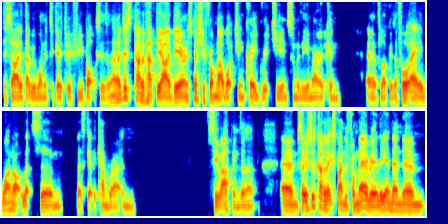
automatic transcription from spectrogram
decided that we wanted to go to a few boxes, and I just kind of had the idea, and especially from like watching Craig Ritchie and some of the American uh, vloggers, I thought, hey, why not? Let's um, let's get the camera out and see what happens. And uh, um, so it's just kind of expanded from there, really. And then um,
